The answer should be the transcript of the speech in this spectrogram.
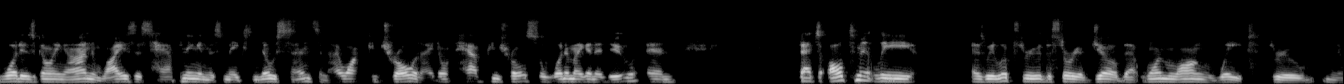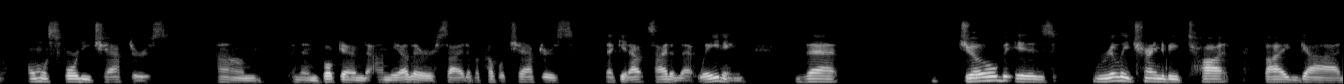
what is going on and why is this happening and this makes no sense and I want control and I don't have control. So what am I going to do? And that's ultimately, as we look through the story of Job, that one long wait through you know almost 40 chapters, um, and then bookend on the other side of a couple chapters that get outside of that waiting. That Job is really trying to be taught by God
